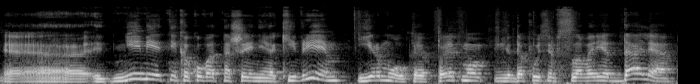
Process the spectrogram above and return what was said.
Э, не имеет никакого отношения к евреям Ермолка, поэтому, допустим, в словаре Даля,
